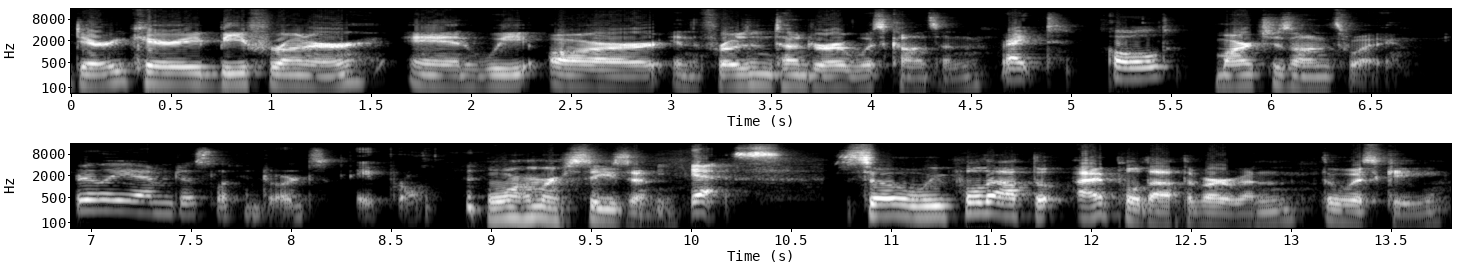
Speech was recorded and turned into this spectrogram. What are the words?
Dairy Carrie Beef Runner, and we are in the frozen tundra of Wisconsin. Right. Cold. March is on its way. Really, I'm just looking towards April. Warmer season. yes. So we pulled out the I pulled out the bourbon, the whiskey,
